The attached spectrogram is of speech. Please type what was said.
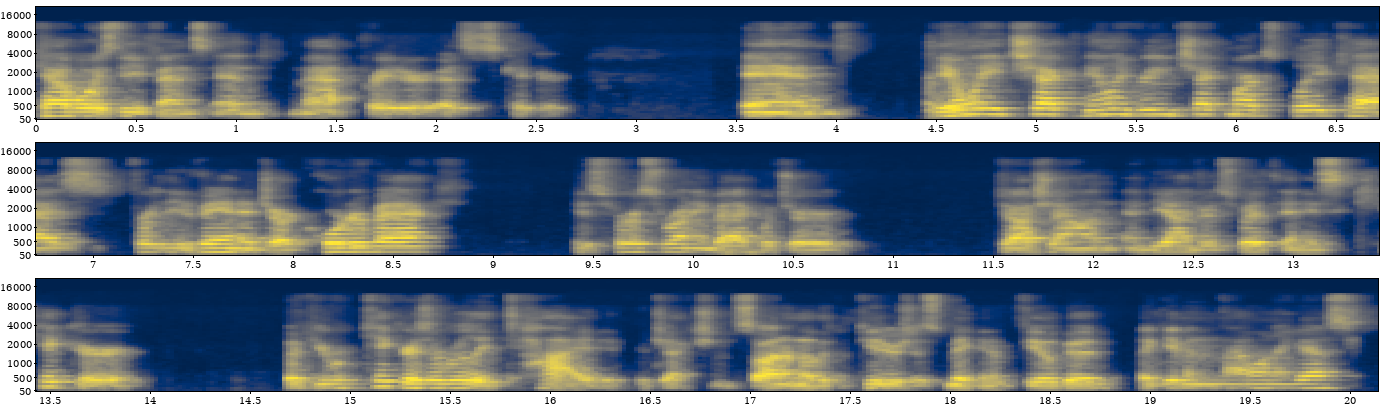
Cowboys defense and Matt Prater as his kicker. And the only check, the only green check marks Blake has for the advantage are quarterback, his first running back, which are Josh Allen and D'Andre Swift, and his kicker. But your kickers are really tied in projections. So I don't know. The computer's just making him feel good by giving him that one, I guess.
